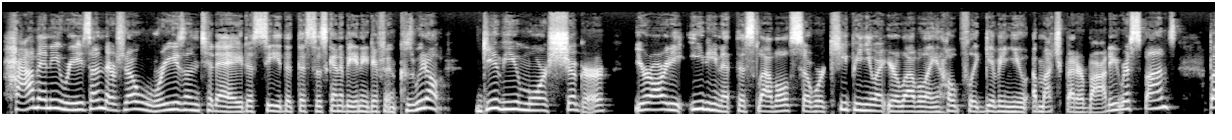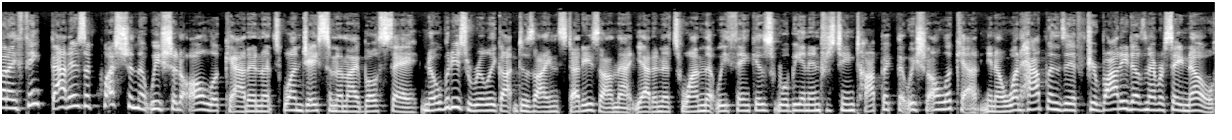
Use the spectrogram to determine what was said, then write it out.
have any reason. There's no reason today to see that this is going to be any different because we don't give you more sugar you're already eating at this level. So we're keeping you at your level and hopefully giving you a much better body response. But I think that is a question that we should all look at. And it's one Jason and I both say nobody's really got design studies on that yet. And it's one that we think is will be an interesting topic that we should all look at. You know, what happens if your body doesn't ever say no?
